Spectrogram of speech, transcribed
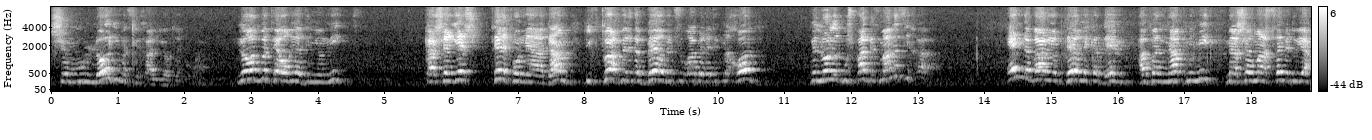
שמולו היא מצליחה להיות רגועה. לא רק בתיאוריה הדמיונית. כאשר יש טלפון מהאדם, לפתוח ולדבר בצורה ברטט נכון, ולא להיות מושפט בזמן השיחה. אין דבר יותר מקדם הבנה פנימית מאשר מעשה מדויק.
